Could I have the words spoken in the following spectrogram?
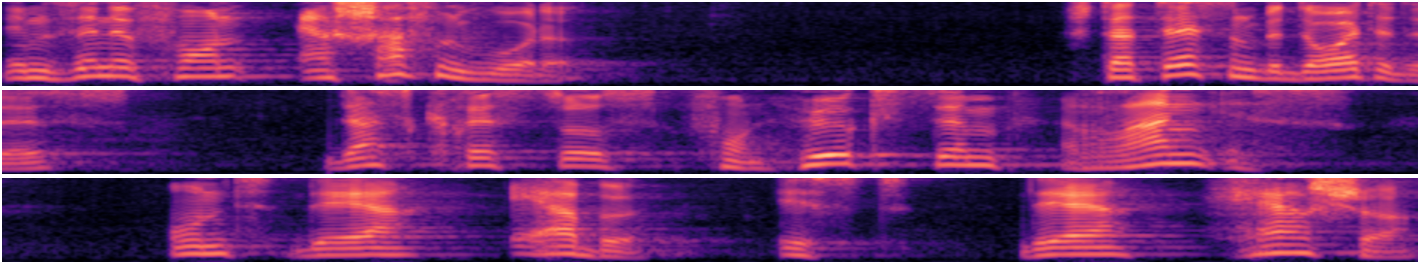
im Sinne von erschaffen wurde. Stattdessen bedeutet es, dass Christus von höchstem Rang ist und der Erbe ist, der Herrscher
